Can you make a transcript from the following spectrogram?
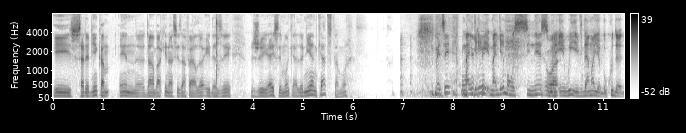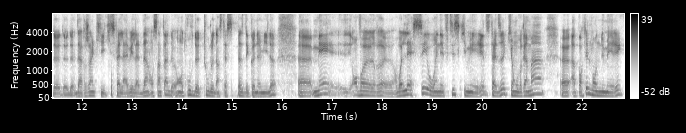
et ça devient comme in d'embarquer dans ces affaires-là et de dire, j'ai, hey, c'est moi qui. Le Nien 4, c'est à moi. Mais tu sais, malgré, malgré mon cynisme, et oui, évidemment, il y a beaucoup d'argent qui, se fait laver là-dedans. On s'entend, on trouve de tout dans cette espèce d'économie-là. Euh, mais on va, on va laisser aux NFT ce qu'ils méritent, c'est-à-dire qu'ils ont vraiment euh, apporté le monde numérique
